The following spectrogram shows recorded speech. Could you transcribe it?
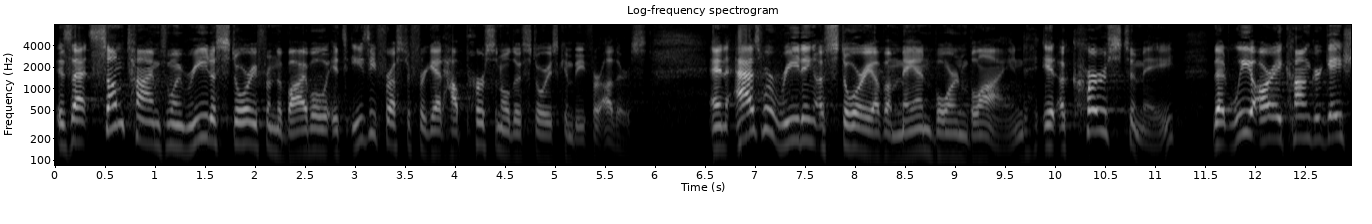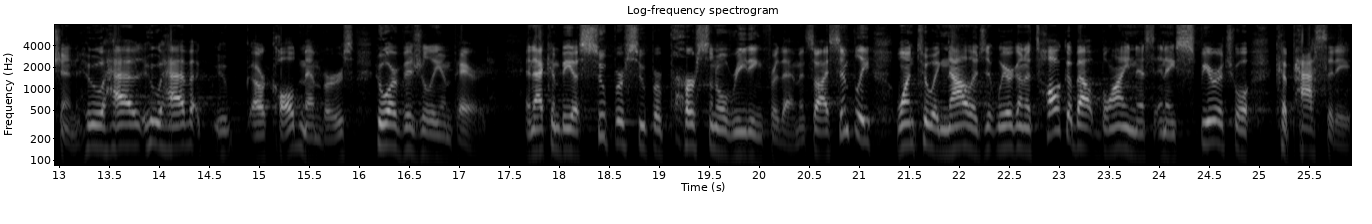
is that sometimes when we read a story from the Bible, it's easy for us to forget how personal those stories can be for others. And as we're reading a story of a man born blind, it occurs to me that we are a congregation who, have, who, have, who are called members who are visually impaired. And that can be a super, super personal reading for them. And so I simply want to acknowledge that we are going to talk about blindness in a spiritual capacity.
